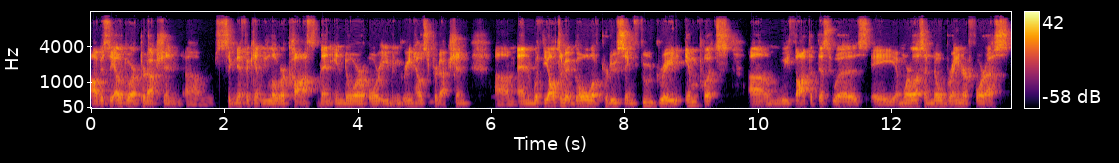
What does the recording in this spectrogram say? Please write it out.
obviously outdoor production um, significantly lower cost than indoor or even greenhouse production. Um, and with the ultimate goal of producing food grade inputs um, we thought that this was a, more or less a no-brainer for us.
